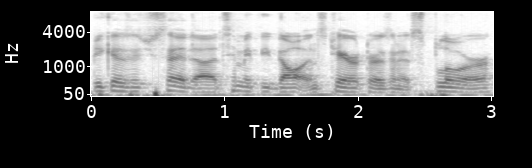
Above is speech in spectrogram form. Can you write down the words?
because, as you said, uh, Timothy Dalton's character is an explorer,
